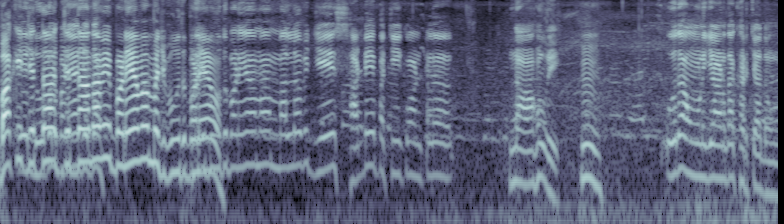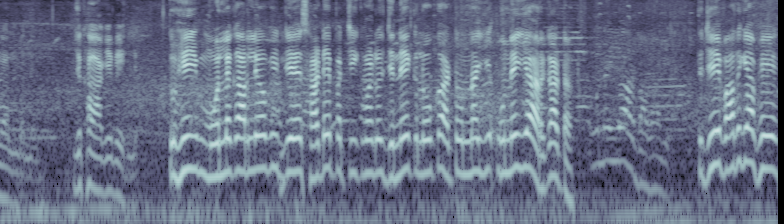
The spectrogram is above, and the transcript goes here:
ਬਾਕੀ ਜਿੱਦਾਂ ਜਿੱਦਾਂ ਦਾ ਵੀ ਬਣਿਆ ਵਾ ਮਜ਼ਬੂਤ ਬਣਿਆ ਵਾ। ਮਜ਼ਬੂਤ ਬਣਿਆ ਵਾ। ਮੰਨ ਵੀ ਜੇ 25 ਕੁਇੰਟਲ ਨਾ ਹੋਵੇ। ਹੂੰ। ਉਹਦਾ ਆਉਣ ਜਾਣ ਦਾ ਖਰਚਾ ਦਊਂਗਾ ਉਹਨੂੰ ਬੰਦੇ ਨੂੰ। ਜਿਖਾ ਕੇ ਵੇਖ ਲੈ ਤੁਸੀਂ ਮੁੱਲ ਕਰ ਲਿਓ ਵੀ ਜੇ 25 ਕੁਇੰਟਲ ਜਿੰਨੇ ਕਿਲੋ ਘੱਟ ਉਨਾ ਹੀ ਉਨੇ ਹਜ਼ਾਰ ਘੱਟ। ਉਹਨੇ 1000 ਬਾਵਾਂਗੇ ਤੇ ਜੇ ਵੱਧ ਗਿਆ ਫੇਰ?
